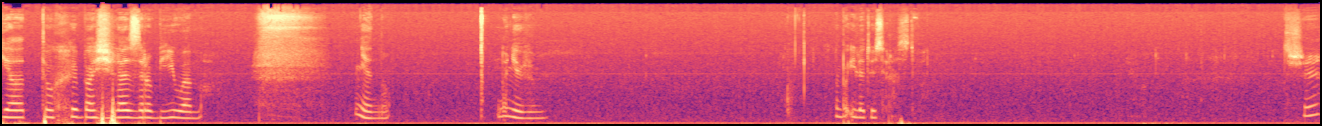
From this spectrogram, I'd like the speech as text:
Ja to chyba źle zrobiłem. Nie no. No nie wiem. No bo ile tu jest raz, dwa. Trzy.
